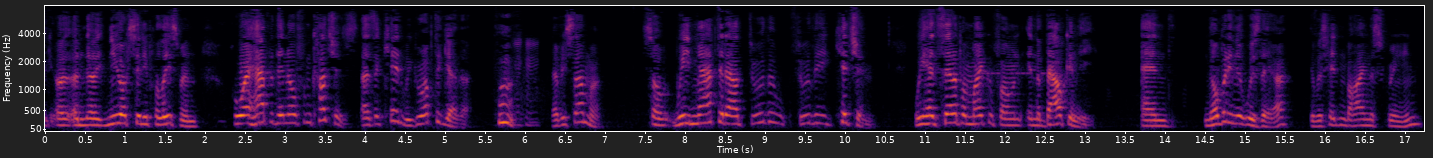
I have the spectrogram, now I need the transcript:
a, a, a New York City policeman who I happened to know from Kutsher's as a kid. We grew up together Mhm. every summer. So we mapped it out through the through the kitchen. We had set up a microphone in the balcony, and nobody knew it was there. It was hidden behind the screen.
